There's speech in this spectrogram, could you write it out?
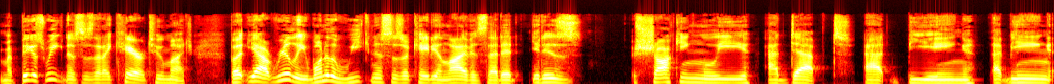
my biggest weaknesses is that I care too much. But yeah, really, one of the weaknesses of Kdenlive is that it it is shockingly adept at being at being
